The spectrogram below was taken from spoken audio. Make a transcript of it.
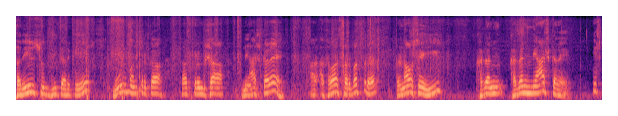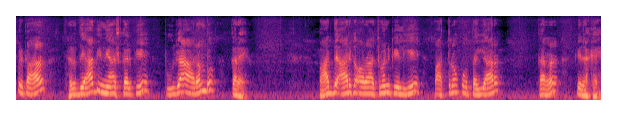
शरीर शुद्धि करके मूल मंत्र का क्रमशः न्यास करें, अथवा सर्वत्र प्रणव से ही खदंग न्यास करें। इस प्रकार हृदयादि न्यास करके पूजा आरंभ करें। पाद्य अर्घ और आचमन के लिए पात्रों को तैयार कर के रखें।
